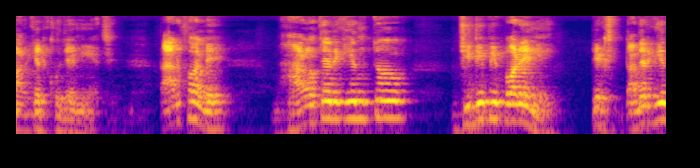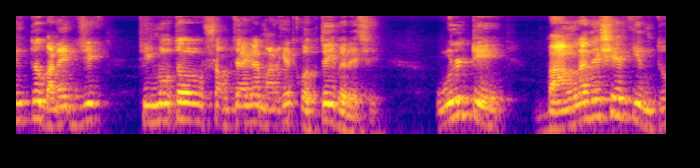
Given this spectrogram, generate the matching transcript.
মার্কেট খুঁজে নিয়েছে। তার ফলে ভারতের কিন্তু জিডিপি পড়েনি। তাদের কিন্তু বাণিজ্যিক ঠিকমতো সব জায়গায় মার্কেট করতেই পেরেছে। উল্টে বাংলাদেশের কিন্তু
